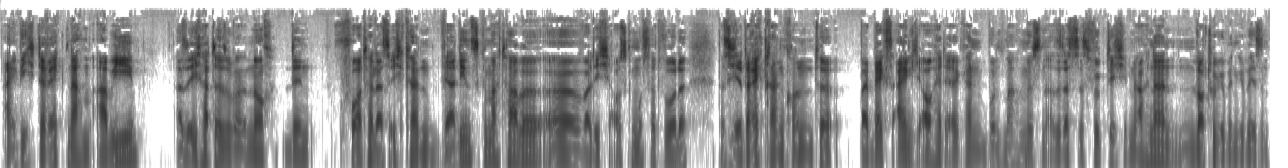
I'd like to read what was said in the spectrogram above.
Eigentlich direkt nach dem Abi, also ich hatte sogar noch den Vorteil, dass ich keinen Wehrdienst gemacht habe, äh, weil ich ausgemustert wurde, dass ich ja direkt ran konnte. Bei Becks eigentlich auch hätte er keinen Bund machen müssen. Also das ist wirklich im Nachhinein ein Lottogewinn gewesen.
